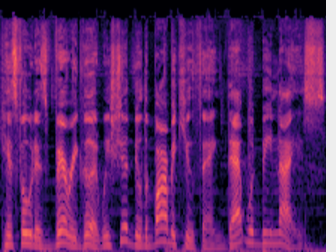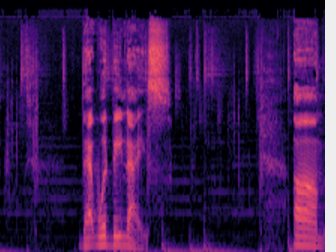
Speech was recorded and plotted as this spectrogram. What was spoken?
his food is very good. We should do the barbecue thing. That would be nice. That would be nice. Um,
